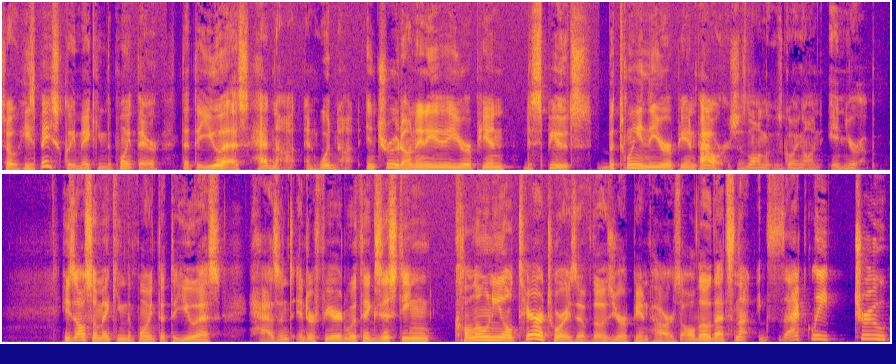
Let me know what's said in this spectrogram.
So he's basically making the point there that the U.S. had not and would not intrude on any of the European disputes between the European powers as long as it was going on in Europe. He's also making the point that the U.S. hasn't interfered with existing colonial territories of those European powers, although that's not exactly true,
